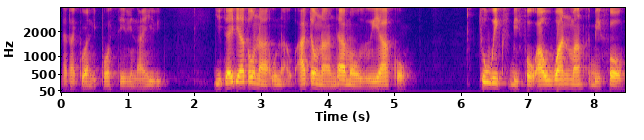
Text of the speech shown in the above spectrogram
natakiwa ni post hivi na hivi. Jitahidi hapa una, una, hata unaandaa maudhui yako two weeks before au one month before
